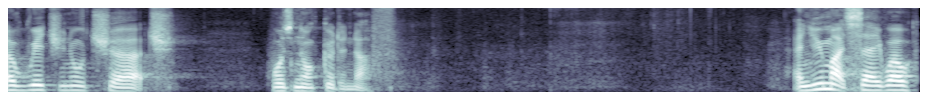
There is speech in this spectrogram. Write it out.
original church was not good enough? And you might say, well,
